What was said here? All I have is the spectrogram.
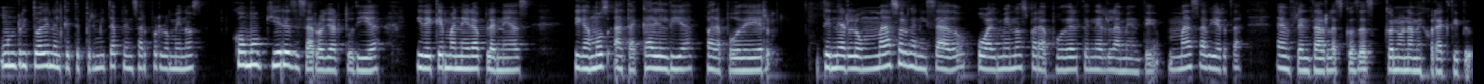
un ritual en el que te permita pensar por lo menos cómo quieres desarrollar tu día, y de qué manera planeas, digamos, atacar el día para poder tenerlo más organizado o al menos para poder tener la mente más abierta a enfrentar las cosas con una mejor actitud.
